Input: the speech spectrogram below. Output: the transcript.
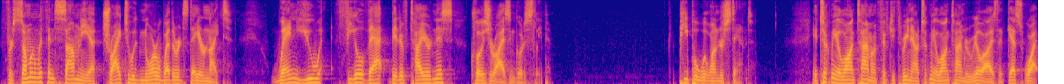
For someone with insomnia, try to ignore whether it's day or night. When you feel that bit of tiredness, close your eyes and go to sleep. People will understand. It took me a long time. I'm 53 now. It took me a long time to realize that guess what?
